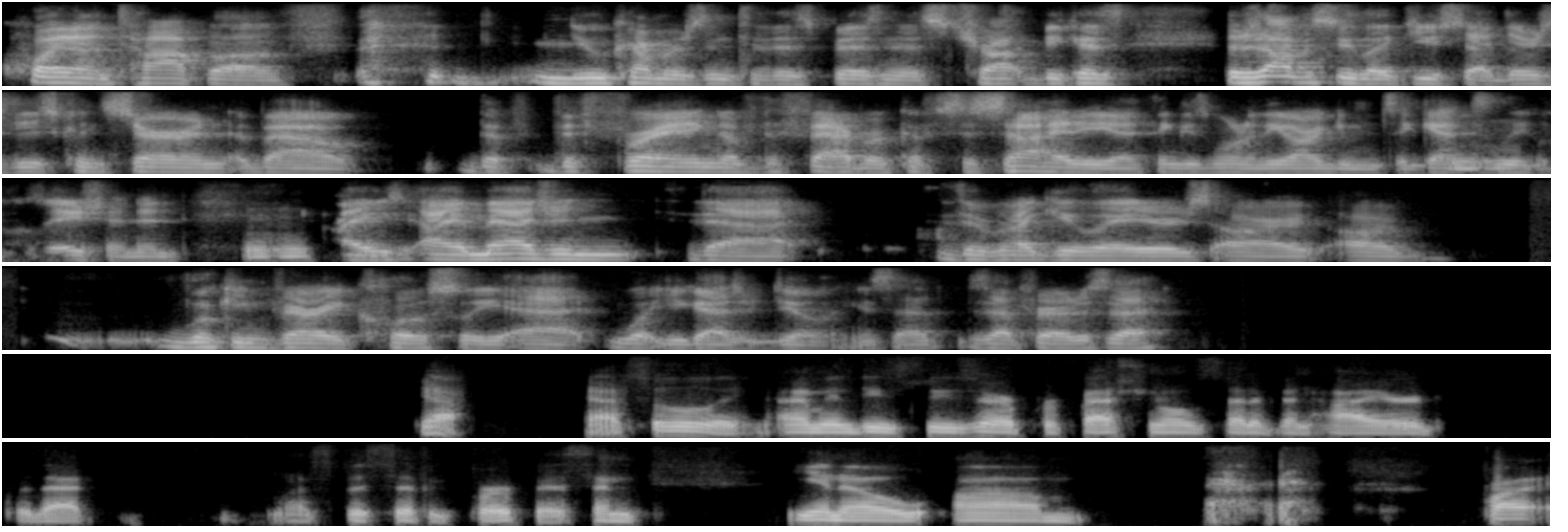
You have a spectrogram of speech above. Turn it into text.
quite on top of newcomers into this business because there's obviously like you said there's this concern about the the fraying of the fabric of society I think is one of the arguments against mm-hmm. legalization and mm-hmm. I, I imagine that the regulators are are looking very closely at what you guys are doing is that is that fair to say Yeah, Absolutely. I mean, these these are professionals that have been hired for that uh, specific purpose. And you know, um,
